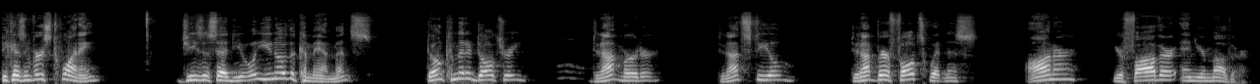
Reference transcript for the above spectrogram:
Because in verse 20, Jesus said, Well, you know the commandments. Don't commit adultery. Do not murder. Do not steal. Do not bear false witness. Honor your father and your mother.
